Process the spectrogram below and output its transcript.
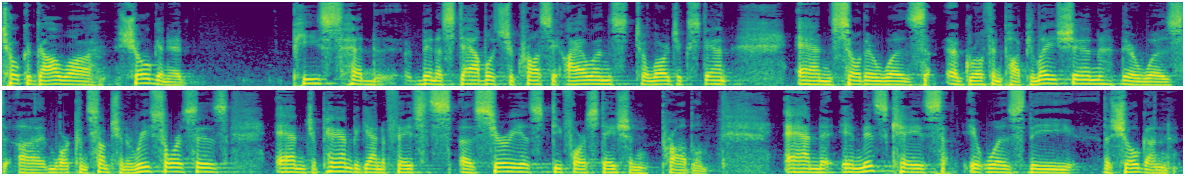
Tokugawa shogunate, peace had been established across the islands to a large extent, and so there was a growth in population, there was uh, more consumption of resources, and Japan began to face a serious deforestation problem. And in this case, it was the, the shogun,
